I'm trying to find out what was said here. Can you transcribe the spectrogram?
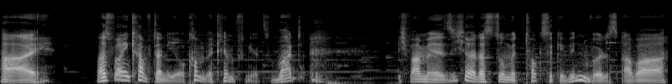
Hi. Was war ein Kampf, Danilo? Komm, wir kämpfen jetzt. Was? Ich war mir sicher, dass du mit Toxic gewinnen würdest, aber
